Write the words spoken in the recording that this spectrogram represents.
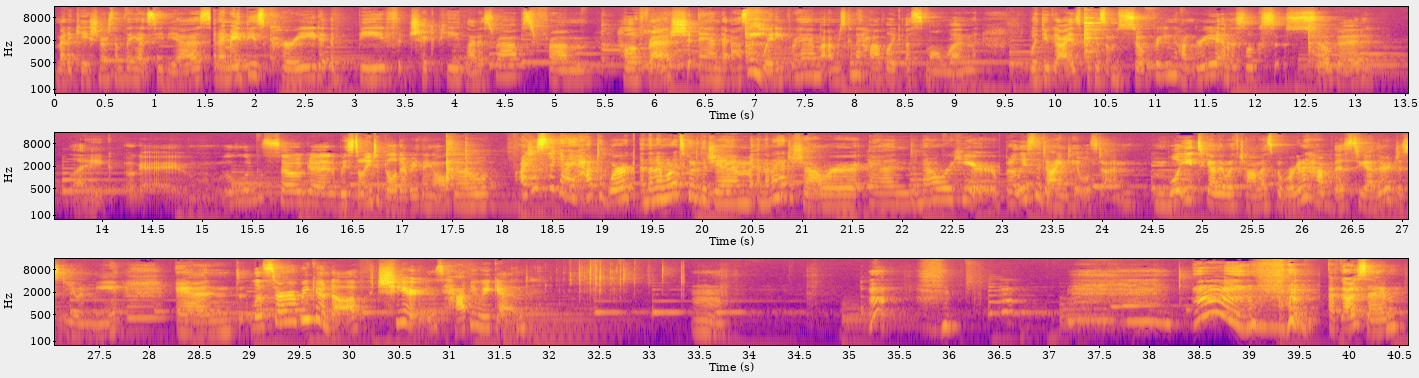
medication or something at CVS. And I made these curried beef chickpea lettuce wraps from HelloFresh. And as I'm waiting for him, I'm just gonna have like a small one with you guys because I'm so freaking hungry and this looks so good. Like, okay, looks so good. We still need to build everything also. I just like, I had to work and then I wanted to go to the gym and then I had to shower and now we're here. But at least the dining table's done. We'll eat together with Thomas, but we're gonna have this together, just you and me. And let's start our weekend off. Cheers, happy weekend. Mmm. Mmm. I've gotta say,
